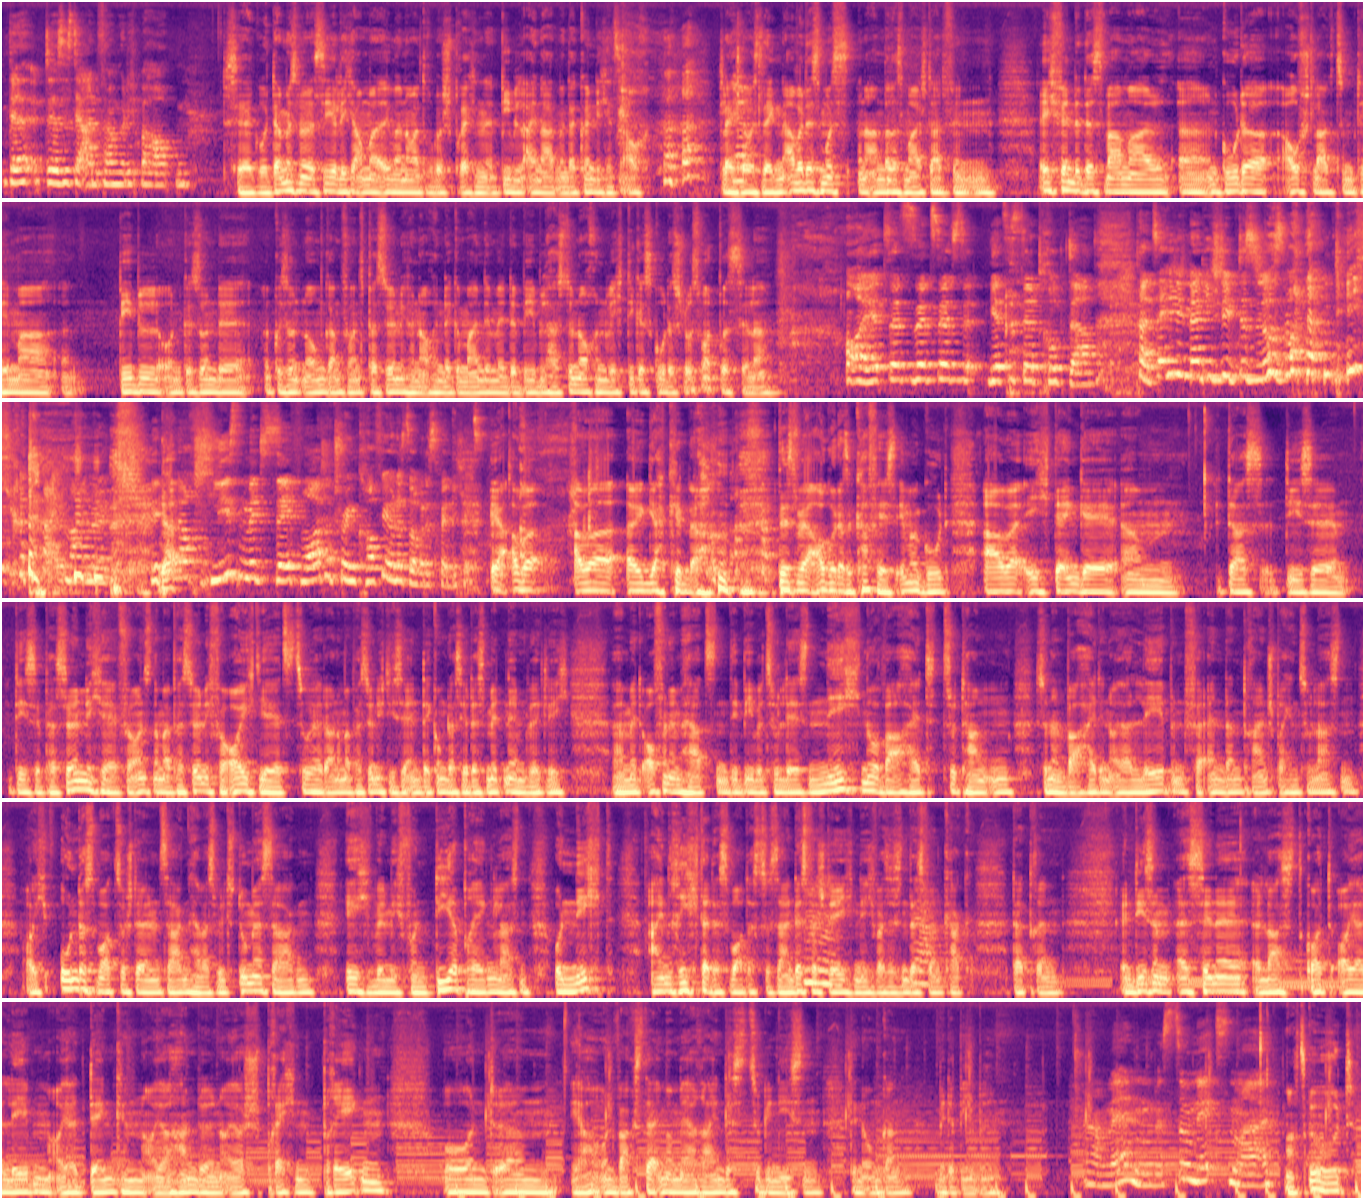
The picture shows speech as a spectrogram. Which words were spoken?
Das, das ist der Anfang, würde ich behaupten. Sehr gut. Da müssen wir sicherlich auch mal irgendwann nochmal drüber sprechen. Bibel einatmen, da könnte ich jetzt auch gleich ja. loslegen. Aber das muss ein anderes Mal stattfinden. Ich finde, das war mal äh, ein guter Aufschlag zum Thema äh, Bibel und gesunde, gesunden Umgang für uns persönlich und auch in der Gemeinde mit der Bibel. Hast du noch ein wichtiges, gutes Schlusswort, Priscilla? Oh, jetzt, jetzt, jetzt, jetzt, jetzt ist der Druck da. Tatsächlich, ne, ich schiebe das Schlusswort an dich rein, Manuel. Wir ja. können auch schließen mit Safe Water, Drink Coffee oder so, aber das fände ich jetzt. Ja, aber, aber äh, ja, genau. Das wäre auch gut. Also Kaffee ist immer gut. Aber ich denke, ähm, dass diese diese persönliche, für uns nochmal persönlich, für euch, die ihr jetzt zuhört, auch nochmal persönlich diese Entdeckung, dass ihr das mitnehmt, wirklich äh, mit offenem Herzen die Bibel zu lesen, nicht nur Wahrheit zu tanken, sondern Wahrheit in euer Leben verändernd reinsprechen zu lassen, euch unter das Wort zu stellen und sagen, Herr, was willst du mir sagen? Ich will mich von dir prägen lassen und nicht ein Richter des Wortes zu sein. Das mhm. verstehe ich nicht. Was ist denn das ja. für ein Kack da drin? In diesem Sinne lasst Gott euer Leben, euer Denken, euer Handeln, euer Sprechen prägen und, ähm, ja, und wachst da immer mehr rein, das zu genießen, den Umgang mit der Bibel. Amen. Bis zum nächsten Mal. Macht's gut.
